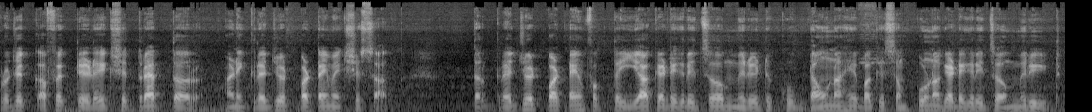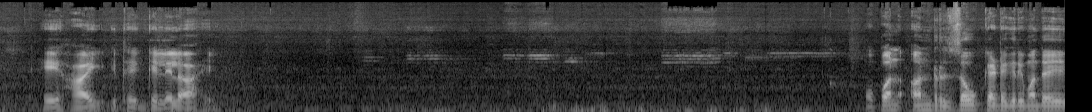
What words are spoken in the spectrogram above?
प्रोजेक्ट अफेक्टेड एकशे त्र्याहत्तर आणि ग्रॅज्युएट पार्ट टाईम एकशे सात. तर ग्रॅज्युएट पार्ट टाईम फक्त या कॅटेगरीचं मेरिट खूप डाऊन आहे बाकी संपूर्ण कॅटेगरीचं मेरिट हे हाय इथे गेलेलं आहे. ओपन अनरिझर्व कॅटेगरीमध्ये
